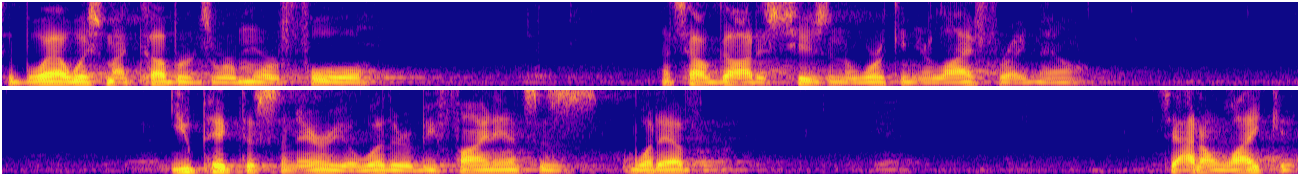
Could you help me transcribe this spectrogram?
So, boy, I wish my cupboards were more full. That's how God is choosing to work in your life right now. You pick the scenario, whether it be finances, whatever. See, I don't like it.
